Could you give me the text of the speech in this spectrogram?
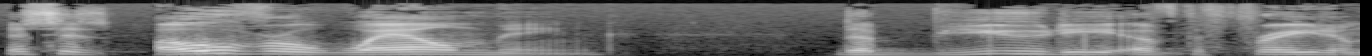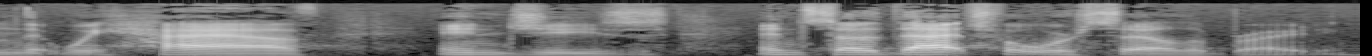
This is overwhelming the beauty of the freedom that we have in Jesus. And so that's what we're celebrating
